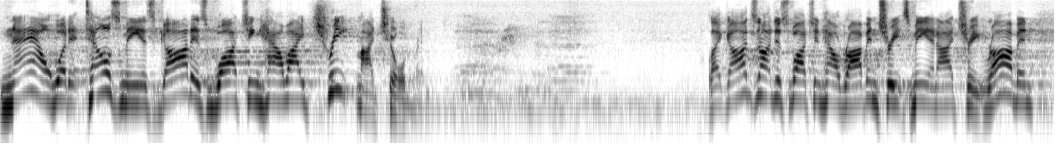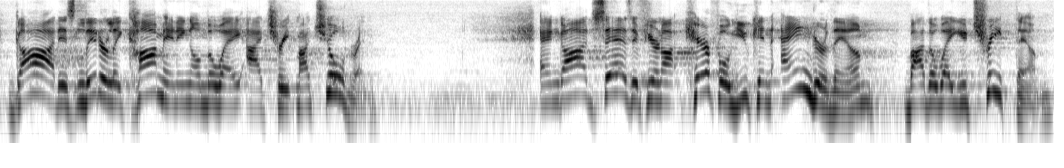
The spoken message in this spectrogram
Now, what it tells me is God is watching how I treat my children. Like, God's not just watching how Robin treats me and I treat Robin, God is literally commenting on the way I treat my children. And God says if you're not careful, you can anger them by the way you treat them.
